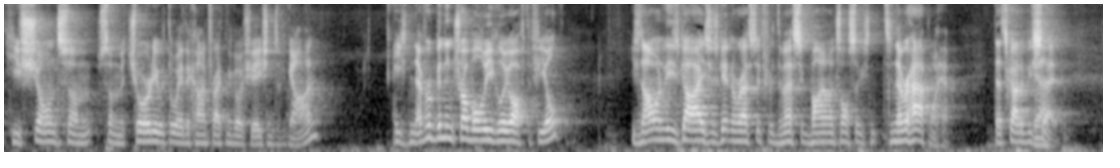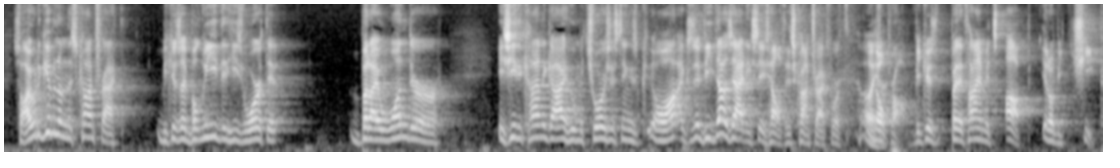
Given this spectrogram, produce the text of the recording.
He's shown some some maturity with the way the contract negotiations have gone. He's never been in trouble legally off the field. He's not one of these guys who's getting arrested for domestic violence. Also, it's never happened with him. That's got to be Yeah. said. So I would have given him this contract because I believe that he's worth it. But I wonder, is he the kind of guy who matures as things go on? Because if he does that and he stays healthy, his contract's worth Oh, no yeah. problem. Because by the time it's up, it'll be cheap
